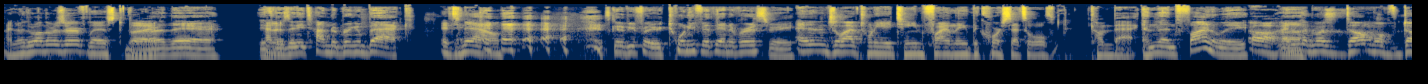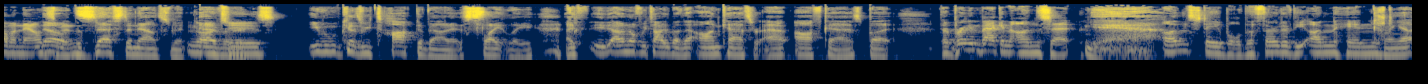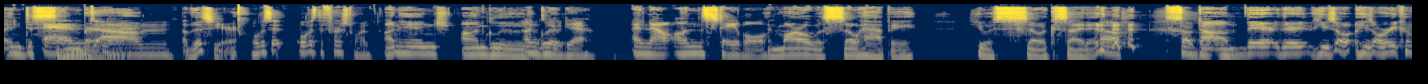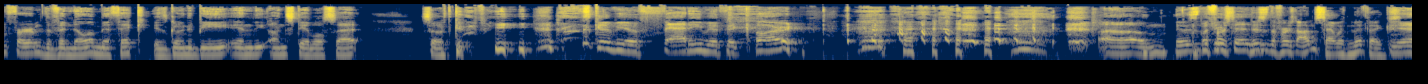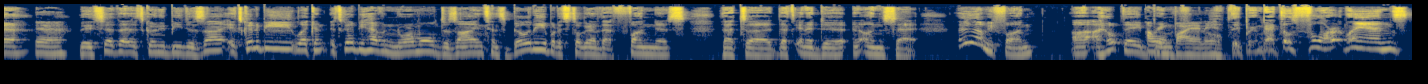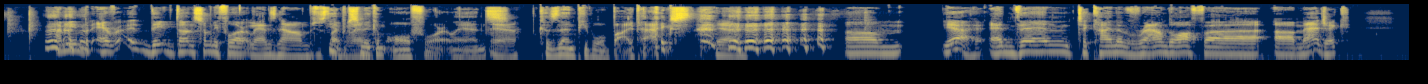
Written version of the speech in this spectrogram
I know they're on the reserve list but They are there. If there's any time to bring them back, it's now. It's going to be for your 25th anniversary. and then in july of 2018 finally the core sets will come back. And then finally, oh and uh, then the most dumb of dumb no, the announcements. best announcement oh jeez. Even because we talked about it slightly. I, I don't know if we talked about that on cast or off cast, but they're bringing back an unset. Yeah, unstable. The third of the unhinged coming out in December and um of this year. what was it? What was the first one? Unhinged, unglued, unglued yeah. And now unstable. And Maro was so happy. He was so excited. Oh, so dumb. Um, they're, they're, he's he's already confirmed the vanilla mythic is going to be in the unstable set, so it's gonna be it's gonna be a fatty mythic card. um, this is the first. said- this is the first unset with mythics. yeah, yeah. they said that it's going to be design. It's going to be like an, it's going to be having normal design sensibility, but it's still going to have that funness that uh, that's in a de, an unset. I think that'll be fun. Uh, I hope they bring won't buy any. They bring back those full art lands. I mean, but every, they've done so many full art lands now. I'm just like, Just man. make them all full art lands. Yeah. Because then people will buy packs. yeah. um, yeah, and then to kind of round off uh, uh, Magic,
